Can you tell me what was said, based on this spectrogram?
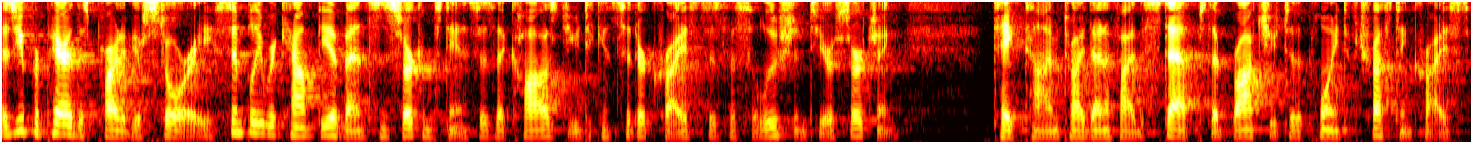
As you prepare this part of your story, simply recount the events and circumstances that caused you to consider Christ as the solution to your searching. Take time to identify the steps that brought you to the point of trusting Christ.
